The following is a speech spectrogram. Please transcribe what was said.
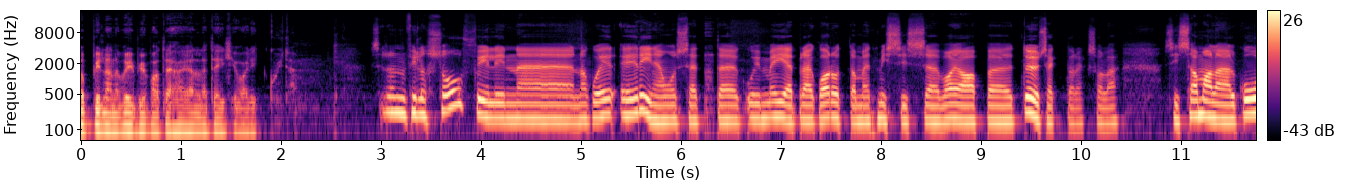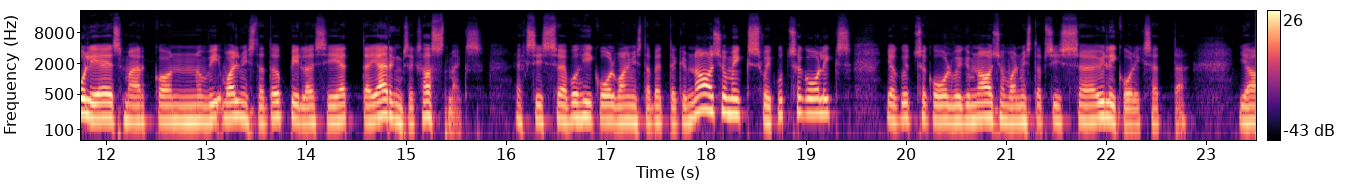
õpilane võib juba teha jälle teisi valikuid. Seal on filosoofiline nagu e-, erinevus, et kui meie praegu arutame, et mis siis vajab töösektor, eks ole, siis samal ajal kooli eesmärk on valmistada õpilasi ette järgmiseks astmeks ehk siis põhikool valmistab ette gümnaasiumiks või kutsekooliks ja kutsekool või gümnaasium valmistab siis äh, ülikooliks ette. Ja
